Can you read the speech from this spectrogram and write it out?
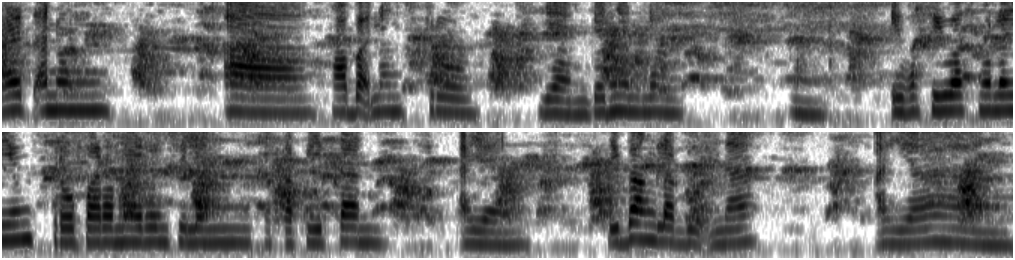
Kahit anong ah, haba ng straw. Yan, ganyan lang. Ah, iwas-iwas mo lang yung straw para mayroon silang kakapitan. Ayan. Diba ang lago na? Ayan.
